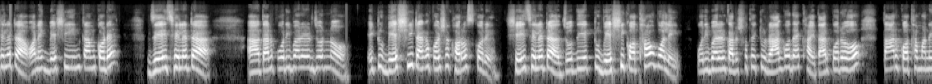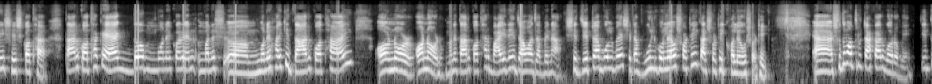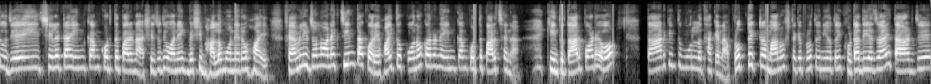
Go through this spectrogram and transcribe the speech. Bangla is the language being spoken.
ছেলেটা অনেক বেশি ইনকাম করে যে ছেলেটা তার পরিবারের জন্য একটু বেশি টাকা পয়সা খরচ করে, সেই ছেলেটা যদি একটু বেশি কথাও বলে পরিবারের কারোর সাথে একটু রাগও দেখায়, তারপরেও তার কথা মানেই শেষ কথা। তার কথাকে একদম মনে করেন মানে মনে হয় কি তার কথাই অনর অনর মানে তার কথার বাইরে যাওয়া যাবে না। সে যেটা বলবে সেটা ভুল হলেও সঠিক আর সঠিক হলেও সঠিক। শুধুমাত্র টাকার গরমে। কিন্তু যেই ছেলেটা ইনকাম করতে পারে না, সে যদি অনেক বেশি ভালো মনেরও হয় ফ্যামিলির জন্য অনেক চিন্তা করে, হয়তো কোনো কারণে ইনকাম করতে পারছে না। কিন্তু তারপরেও তার কিন্তু মূল্য থাকে না। প্রত্যেকটা মানুষ তাকে প্রতিনিয়তই খোটা দিয়ে যায়। তার যে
